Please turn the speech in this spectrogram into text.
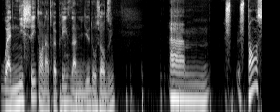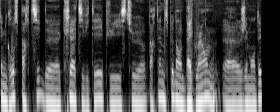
ou à nicher ton entreprise dans le milieu d'aujourd'hui? Je, pense c'est une grosse partie de créativité. Puis si tu partais un petit peu dans le background, j'ai monté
